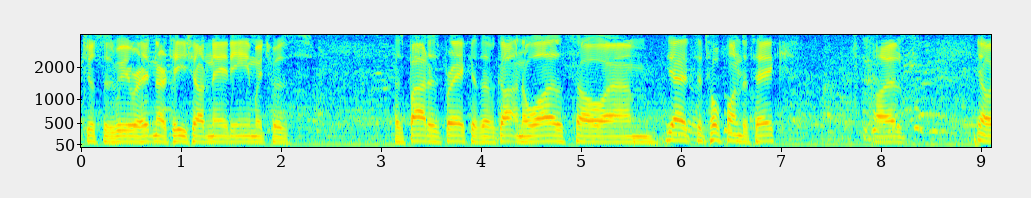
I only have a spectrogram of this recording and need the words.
just as we were hitting our tee shot in 18, which was as bad as break as I've got in a while. So um, yeah, it's a tough one to take. I'll, you know,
